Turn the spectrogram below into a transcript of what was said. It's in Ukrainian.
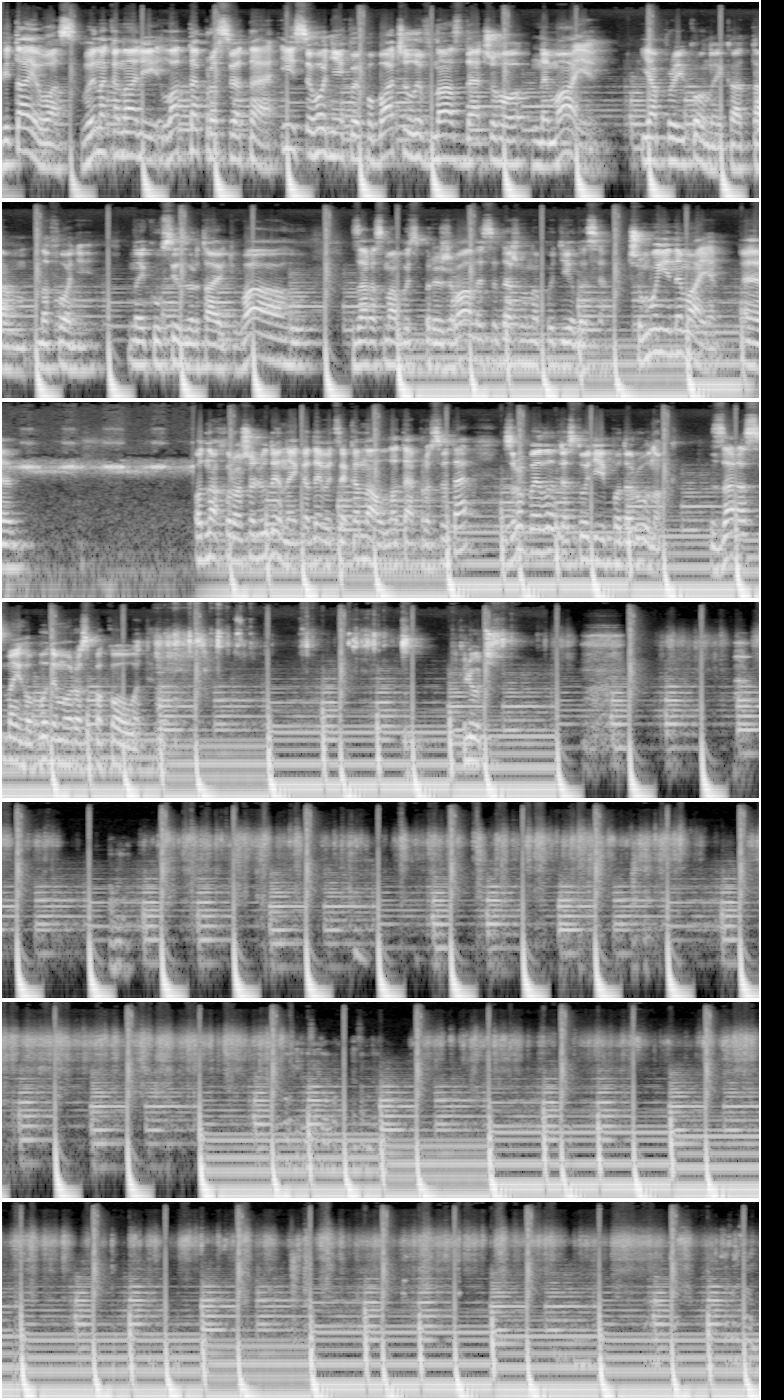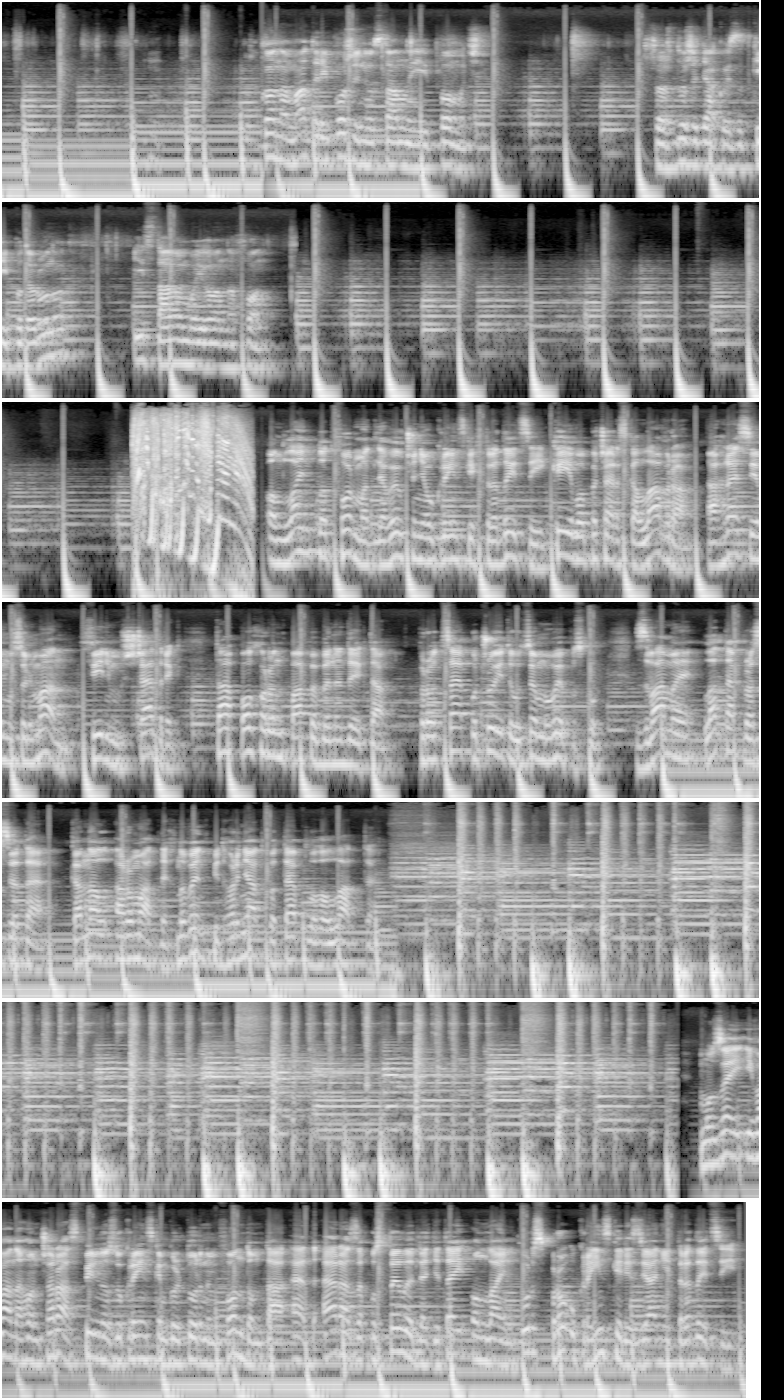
Вітаю вас! Ви на каналі Латте про святе. І сьогодні, як ви побачили, в нас дечого немає. Я про ікону, яка там на фоні, на яку всі звертають увагу. Зараз, мабуть, спереживалися, де ж вона поділася. Чому її немає? Е... Одна хороша людина, яка дивиться канал Лате про святе, зробила для студії подарунок. Зараз ми його будемо розпаковувати. Ключ. Матері Божої неустанної помочі. Що ж, дуже дякую за такий подарунок і ставимо його на фон. Онлайн-платформа для вивчення українських традицій Києво-Печерська лавра, агресія мусульман, фільм Щедрик та похорон папи Бенедикта. Про це почуєте у цьому випуску. З вами Латте про святе, канал ароматних новин під горнятко теплого латте. Музей Івана Гончара спільно з Українським культурним фондом та Ед Ера запустили для дітей онлайн-курс про українські різдвяні традиції.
